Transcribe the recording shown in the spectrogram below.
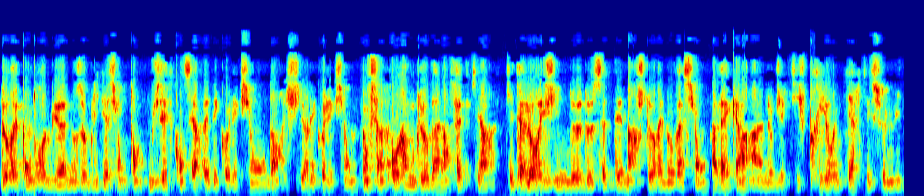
de répondre mieux à nos obligations en tant que musée de conserver des collections, d'enrichir les collections. Donc c'est un programme global en fait qui, est à l'origine de, cette démarche de rénovation avec un, objectif prioritaire qui est celui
